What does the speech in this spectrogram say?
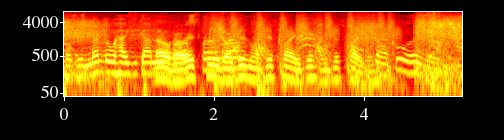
Cause remember how you got me No, when I bro, it's cool, bro. Just, like, just fight. Just, just fight, It's not cool, is it?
